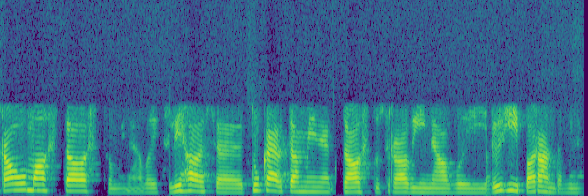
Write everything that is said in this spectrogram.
traumast taastumine või lihase tugevdamine taastusravina või rühi parandamine,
